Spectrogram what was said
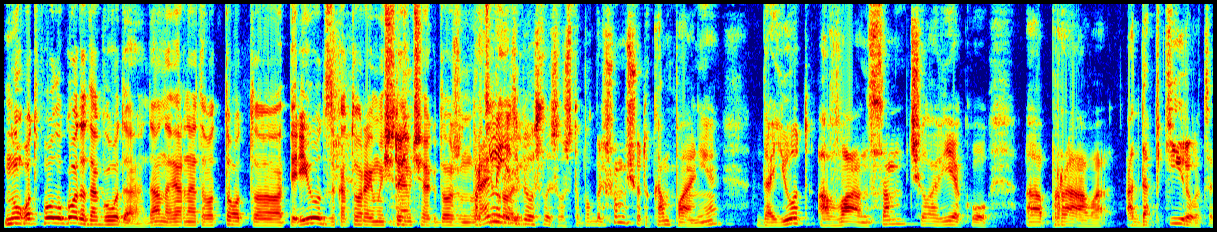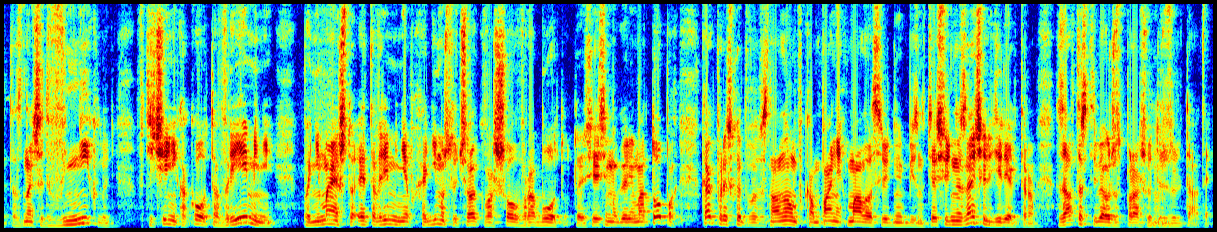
Ну, от полугода до года, да, наверное, это вот тот э, период, за который мы считаем, есть, человек должен Правильно я тебя услышал, что по большому счету компания дает авансом человеку право адаптироваться, это значит вникнуть в течение какого-то времени, понимая, что это время необходимо, чтобы человек вошел в работу. То есть, если мы говорим о топах, как происходит в основном в компаниях малого и среднего бизнеса? Тебя сегодня назначили директором, завтра с тебя уже спрашивают mm. результаты.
